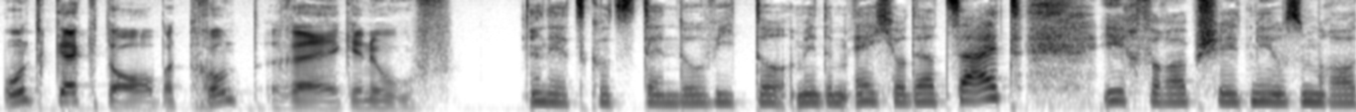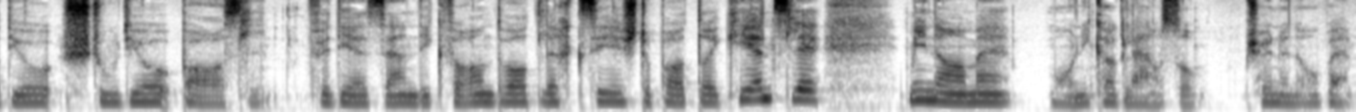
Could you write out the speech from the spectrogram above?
und gegen Abend kommt Regen auf. Und jetzt geht es dann hier weiter mit dem Echo der Zeit. Ich verabschiede mich aus dem Radiostudio Basel. Für diese Sendung verantwortlich war der Patrick Hienzle. Mein Name Monika Glauser. Schönen Abend.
